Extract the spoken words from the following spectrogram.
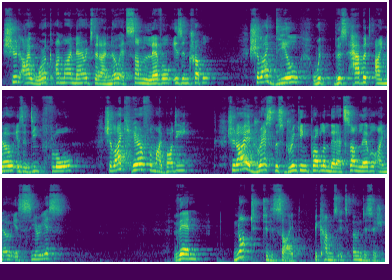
Should I work on my marriage that I know at some level is in trouble? Shall I deal with this habit I know is a deep flaw? Shall I care for my body? Should I address this drinking problem that at some level I know is serious? Then, not to decide becomes its own decision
